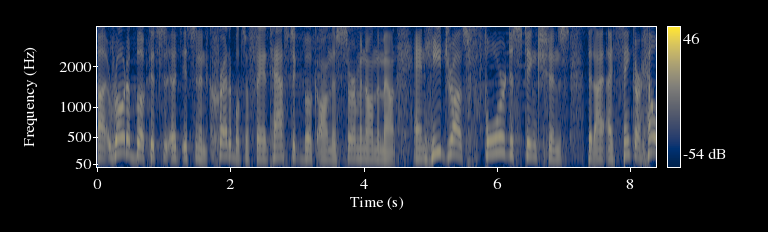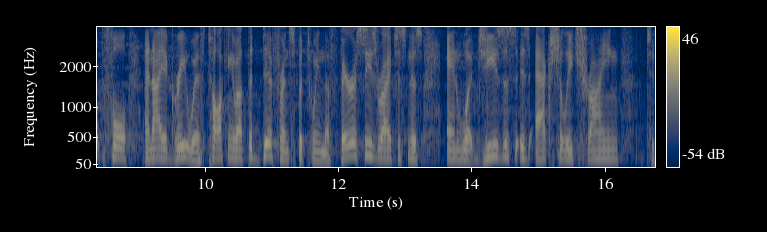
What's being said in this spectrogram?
uh, wrote a book that's uh, it's an incredible, it's a fantastic book on the Sermon on the Mount, and he draws four distinctions that I, I think are helpful and I agree with, talking about the difference between the Pharisees' righteousness and what Jesus is actually trying to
